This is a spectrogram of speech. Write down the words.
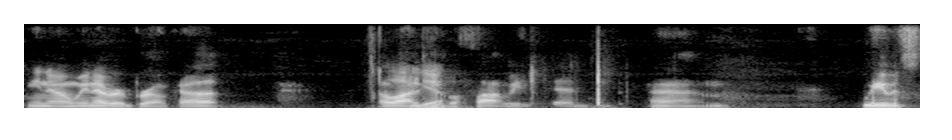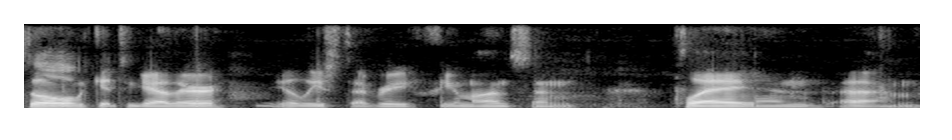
you know we never broke up a lot of Yeah. people thought we did. Um, we would still get together at least every few months and play and um,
